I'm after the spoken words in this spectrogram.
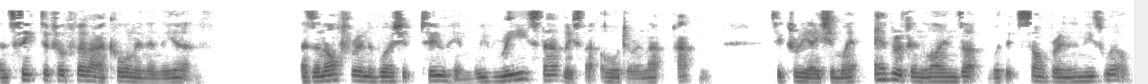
and seek to fulfill our calling in the earth, as an offering of worship to Him, we re-establish that order and that pattern to creation where everything lines up with its sovereign and His will,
